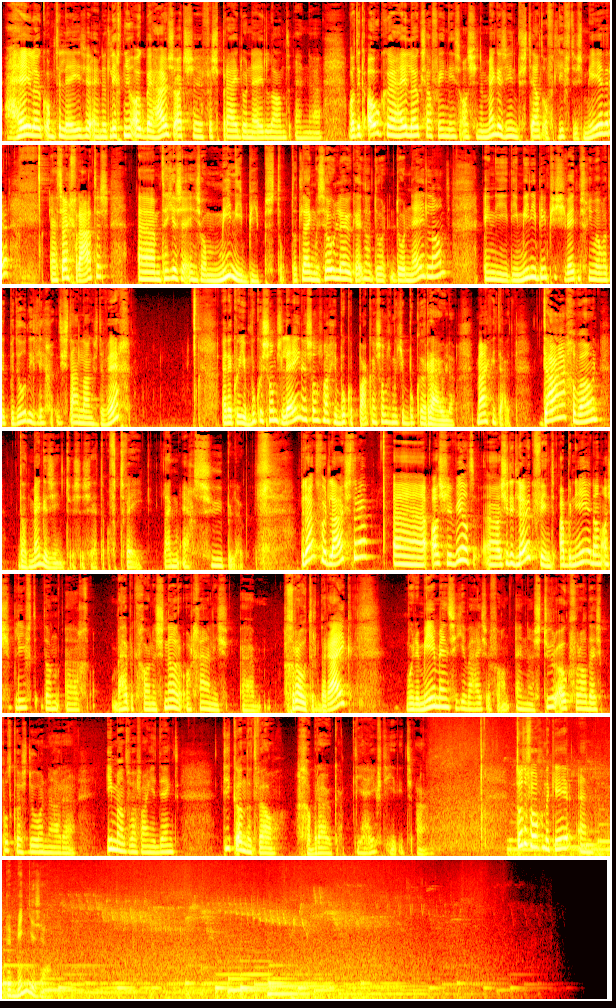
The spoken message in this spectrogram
heel leuk om te lezen. En het ligt nu ook bij huisartsen verspreid door Nederland. En wat ik ook heel leuk zou vinden is als je een magazine bestelt, of het liefst dus meerdere. Het zijn gratis. Um, dat je ze in zo'n mini-biep stopt. Dat lijkt me zo leuk, hè? Dat door, door Nederland. In die, die mini-biepjes, je weet misschien wel wat ik bedoel, die, liggen, die staan langs de weg. En dan kun je boeken soms lenen, soms mag je boeken pakken, soms moet je boeken ruilen. Maakt niet uit. Daar gewoon dat magazine tussen zetten, of twee. Lijkt me echt superleuk. Bedankt voor het luisteren. Uh, als je wilt, uh, als je dit leuk vindt, abonneer je dan alsjeblieft. Dan uh, heb ik gewoon een sneller organisch groter bereik. Worden meer mensen hier wijzer van. En stuur ook vooral deze podcast door naar iemand waarvan je denkt, die kan het wel gebruiken. Die heeft hier iets aan. Tot de volgende keer en bemin jezelf.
